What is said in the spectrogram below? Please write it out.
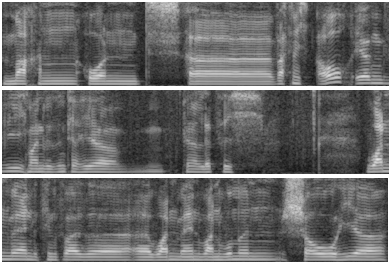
machen und äh, was mich auch irgendwie, ich meine, wir sind ja hier, ich bin ja letztlich One-Man beziehungsweise äh, One-Man, One-Woman-Show hier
